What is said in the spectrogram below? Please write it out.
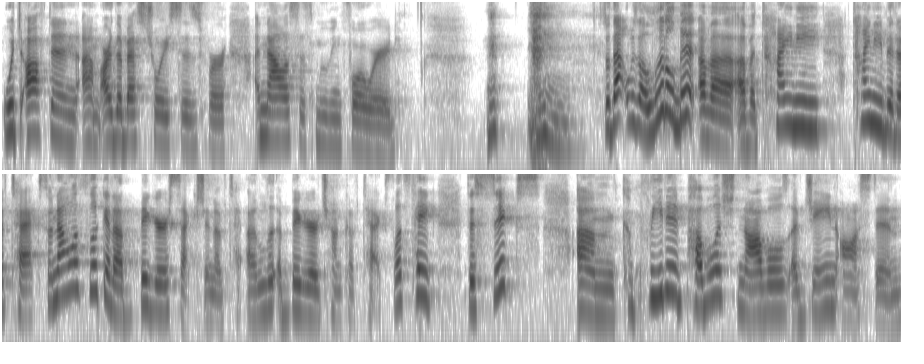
which often um, are the best choices for analysis moving forward. So that was a little bit of a, of a tiny, tiny bit of text. So now let's look at a bigger section of, a, a, bigger chunk of text. Let's take the six um, completed published novels of Jane Austen,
